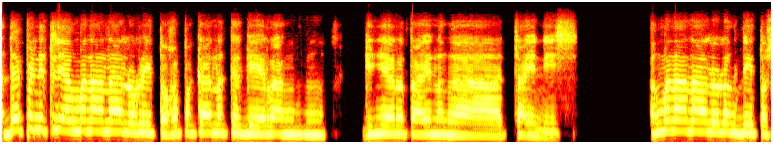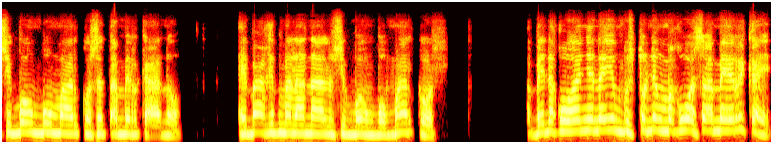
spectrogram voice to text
Definitely, ang mananalo rito kapag ka nagkagera ang ginyera tayo ng uh, Chinese, ang mananalo lang dito si Bongbong Marcos at Amerikano. Eh bakit mananalo si Bongbong Marcos? Abay, nakuha niya na yung gusto niyang makuha sa Amerika eh.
